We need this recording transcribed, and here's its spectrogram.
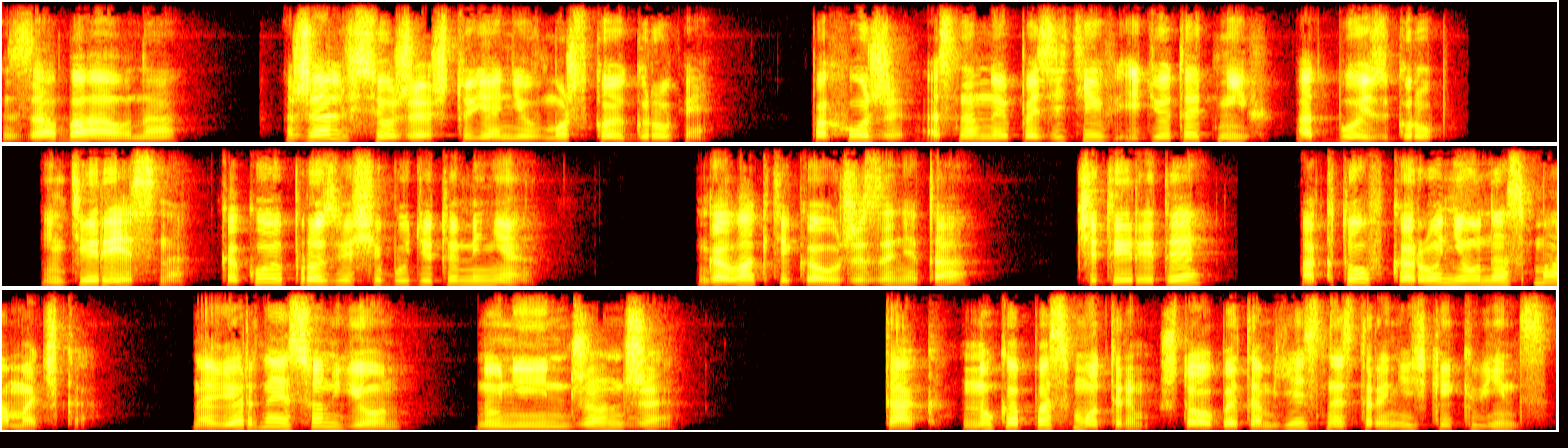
Забавно. Жаль все же, что я не в мужской группе. Похоже, основной позитив идет от них, от бойс-групп. Интересно, какое прозвище будет у меня? Галактика уже занята. 4D? А кто в короне у нас мамочка? Наверное, Сон Йон, ну не Инджон же. Так, ну-ка посмотрим, что об этом есть на страничке Квинс.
